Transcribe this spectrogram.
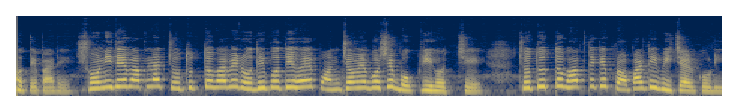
হতে পারে। শনিদেব আপনার চতুর্থ ভাবের অধিপতি হয়ে পঞ্চমে বসে বকরি হচ্ছে। চতুর্থ ভাব থেকে প্রপার্টি বিচার করি।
